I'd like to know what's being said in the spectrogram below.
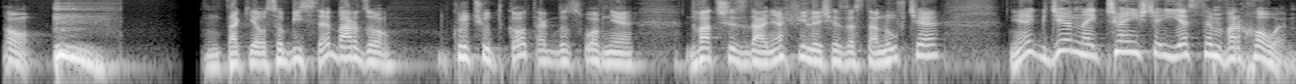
To takie osobiste, bardzo króciutko, tak dosłownie dwa, trzy zdania, chwilę się zastanówcie, nie? gdzie najczęściej jestem warchołem.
